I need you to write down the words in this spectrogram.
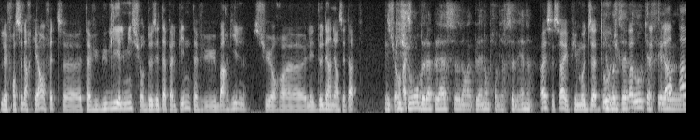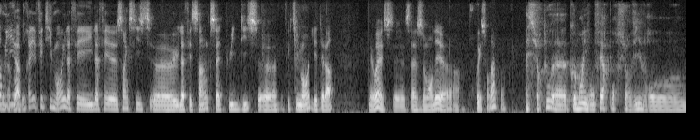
Les Français d'Arkea, en fait, euh, t'as vu Guglielmi sur deux étapes alpines, t'as vu Barguil sur euh, les deux dernières étapes. Et les sur reste, de la place euh, dans la plaine en première semaine. Ouais, c'est ça. Et puis Mozzato, Mozzato vois, qui a fait, là. euh, ah oui, après, effectivement, il a fait, il a fait 5, 6, euh, il a fait 5, 7, 8, 10. euh, effectivement, il était là. Mais ouais, ça se demandait euh, pourquoi ils sont là. Quoi. Et surtout, euh, comment ils vont faire pour survivre au...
